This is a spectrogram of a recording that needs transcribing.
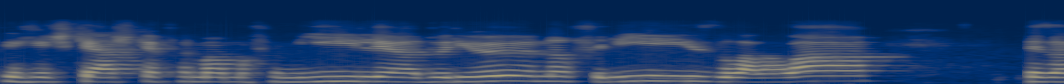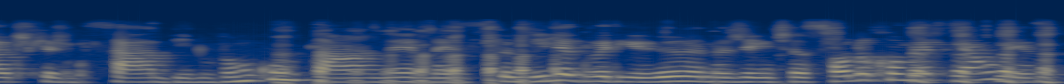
Tem gente que acha que é formar uma família doriana, feliz, lá lá lá. Apesar de que a gente sabe, não vamos contar, né? Mas família doriana, gente, é só no comercial mesmo.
